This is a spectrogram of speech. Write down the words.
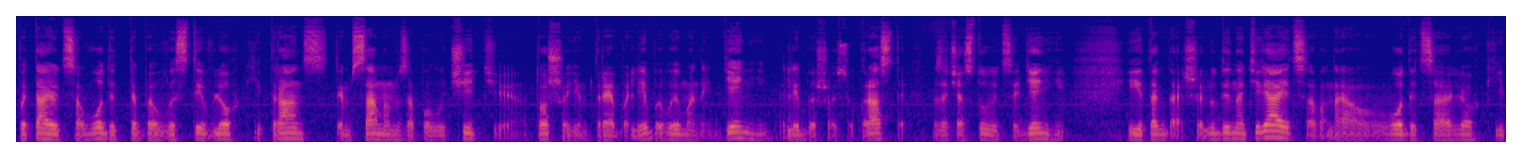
питаються вводити тебе, ввести в легкий транс, тим самим заполучити то, що їм треба. Либо виманити деньги, либо щось украсти, зачастую це деньги і так далі. Людина тіряється, вона вводиться легкий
